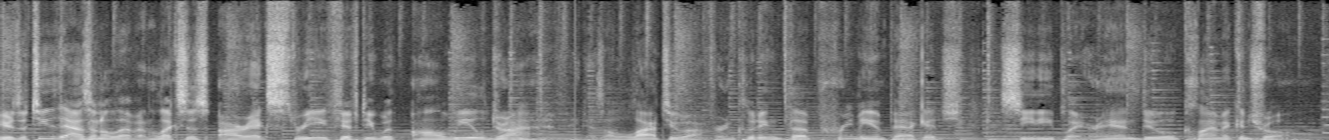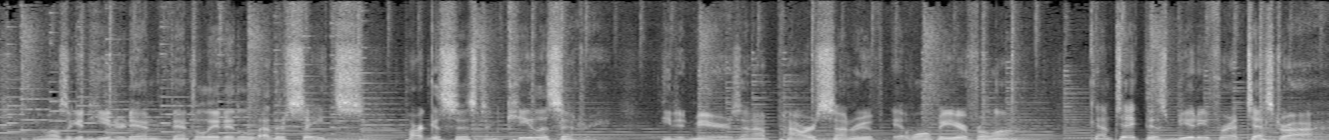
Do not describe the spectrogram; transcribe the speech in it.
Here's a 2011 Lexus RX 350 with all-wheel drive. It has a lot to offer, including the premium package, CD player, and dual climate control. You also get heated and ventilated leather seats, park assist and keyless entry, heated mirrors, and a power sunroof. It won't be here for long. Come take this beauty for a test drive.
